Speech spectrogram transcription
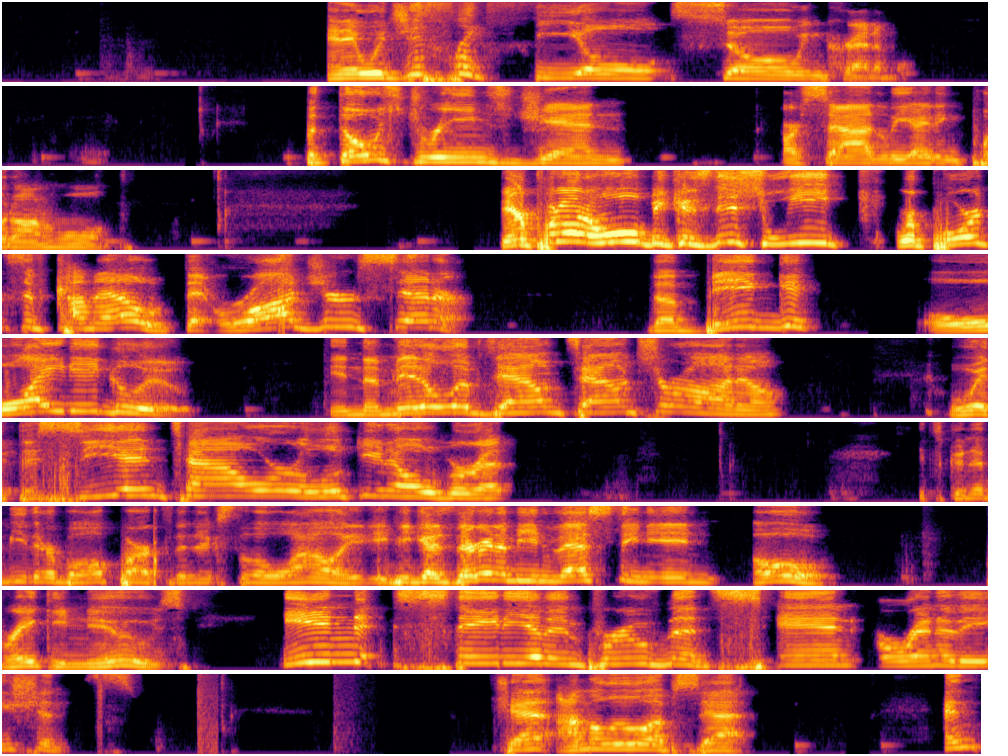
and it would just like feel so incredible. But those dreams, Jen, are sadly, I think, put on hold. They're put on hold because this week reports have come out that Rogers Center, the big white igloo in the middle of downtown Toronto, with the CN Tower looking over it, it's going to be their ballpark for the next little while eh, because they're going to be investing in, oh, breaking news, in stadium improvements and renovations. Jen, I'm a little upset. And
